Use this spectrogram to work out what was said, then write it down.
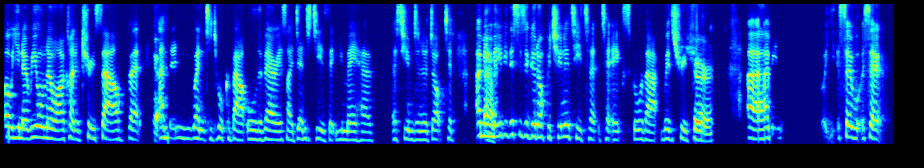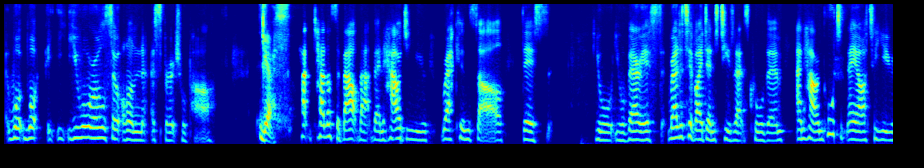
oh, you know, we all know our kind of true self, but yeah. and then you went to talk about all the various identities that you may have assumed and adopted. I mean, maybe this is a good opportunity to to explore that with truth. Sure. Uh, uh, I mean, so so what what you were also on a spiritual path. Yes. Tell us about that then. How do you reconcile this your your various relative identities let's call them and how important they are to you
